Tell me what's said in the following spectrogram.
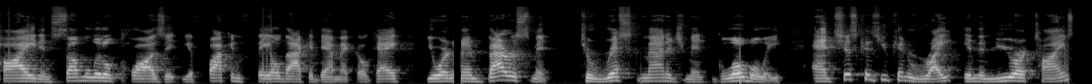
hide in some little closet. You fucking failed academic. Okay, you are an embarrassment to risk management globally. And just because you can write in the New York Times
